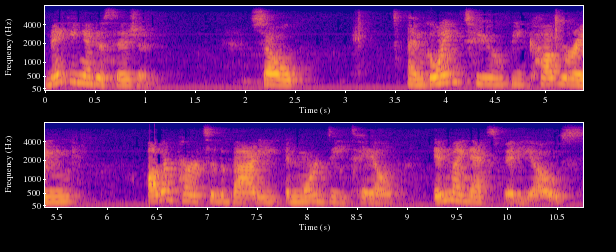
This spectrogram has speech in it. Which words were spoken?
making a decision. So I'm going to be covering other parts of the body in more detail in my next videos.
